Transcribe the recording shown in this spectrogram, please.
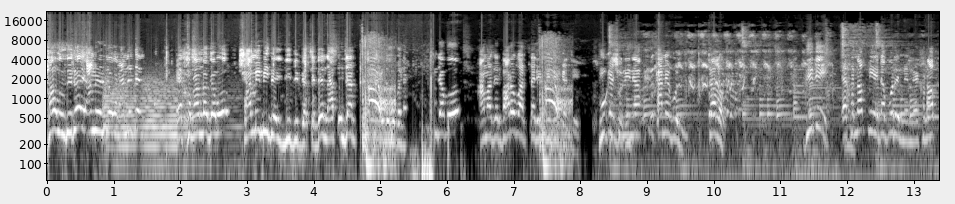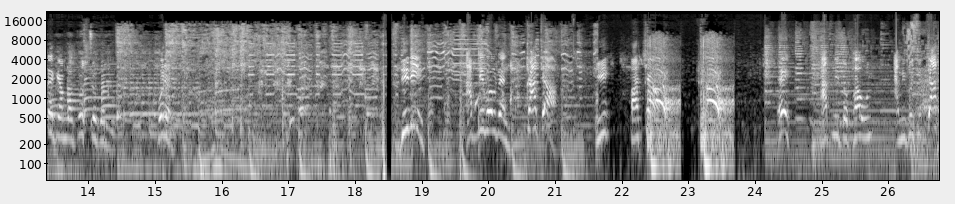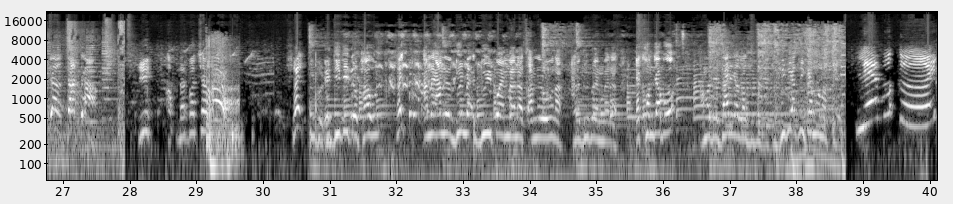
ফাউল দিদি আমি যাব আনে দেন। এখন আমরা যাব স্বামী বিদেশ দিদির কাছে। দেন আপনি যান। আপনাকে হবে না যাব আমাদের বারো বার তারিখ দিদির কাছে। মুখে শুনি না কানে বলি। চলো। দিদি এখন আপনি এটা পরে নেন এখন আপনাকে আমরা প্রশ্ন করব। পড়েন। দিদি আপনি বলবেন চাচা। কি? পাচা? এই আপনি তো ফাউল। আমি বলছি চাচা চাচা। কি? আপনার বাচ্চা? এই, এই দিদি তো ফাউল। আমি আমি দুই দুই পয়েন্ট মাইনাস আমি ও না আমি দুই পয়েন্ট মাইনাস এখন যাব আমাদের দাঁড়িয়ে দিদি দিদি আপনি কেমন আছেন? লেবু কই?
